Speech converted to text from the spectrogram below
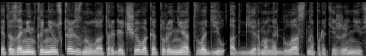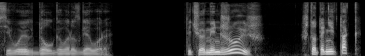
Эта заминка не ускользнула от Рогачева, который не отводил от Германа глаз на протяжении всего их долгого разговора. Ты что, менжуешь? Что-то не так?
